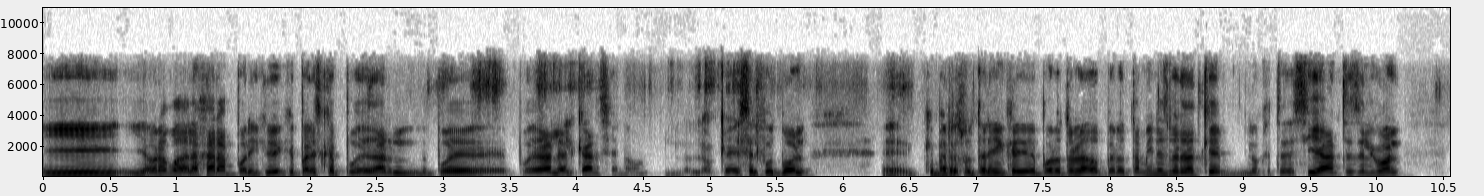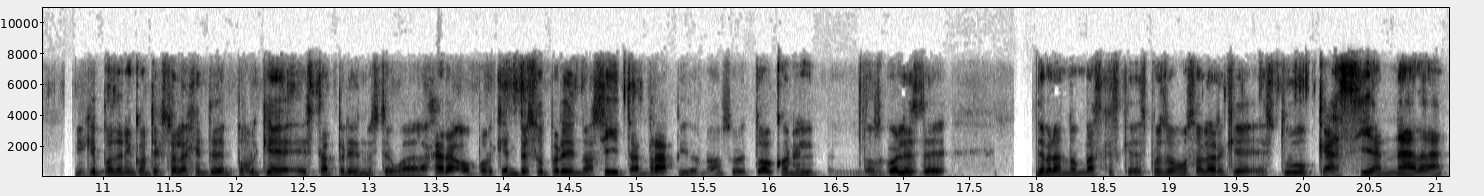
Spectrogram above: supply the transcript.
y, y, ahora Guadalajara, por increíble que parezca, puede, dar, puede, puede darle alcance, ¿no? Lo que es el fútbol, eh, que me resultaría increíble por otro lado, pero también es verdad que lo que te decía antes del gol, hay que poner en contexto a la gente de por qué está perdiendo este Guadalajara o por qué empezó perdiendo así tan rápido, ¿no? Sobre todo con los goles de, Brandon Vázquez, que después vamos a hablar que estuvo casi a nada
